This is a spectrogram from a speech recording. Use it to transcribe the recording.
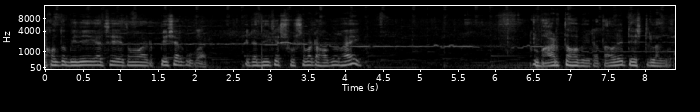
এখন তো বেরিয়ে গেছে তোমার প্রেশার কুকার এটা দিয়ে কি সর্ষে বাটা হবে ভাই? বাড়তে হবে এটা, তাহলে টেস্ট লাগবে।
